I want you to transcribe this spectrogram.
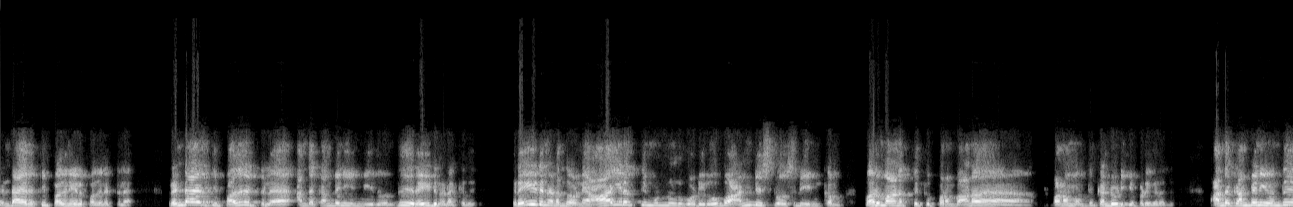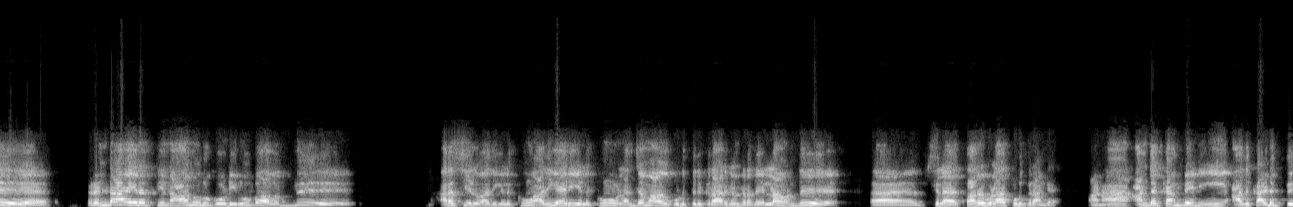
ரெண்டாயிரத்தி பதினேழு பதினெட்டுல. ரெண்டாயிரத்தி பதினெட்டுல அந்த கம்பெனியின் மீது வந்து ரெய்டு நடக்குது. ரெய்டு நடந்த உடனே ஆயிரத்தி முந்நூறு கோடி ரூபாய் அன்டிஸ்க்ளோஸ்டு இன்கம் வருமானத்துக்கு புறம்பான பணம் வந்து கண்டுபிடிக்கப்படுகிறது. அந்த கம்பெனி வந்து ரெண்டாயிரத்தி நானூறு கோடி ரூபாய் வந்து அரசியல்வாதிகளுக்கும் அதிகாரிகளுக்கும் லஞ்சமாக கொடுத்திருக்கிறார்கள்ன்றதையெல்லாம் வந்து சில தரவுகளா கொடுக்குறாங்க. ஆனா அந்த கம்பெனி அதுக்கு அடுத்து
